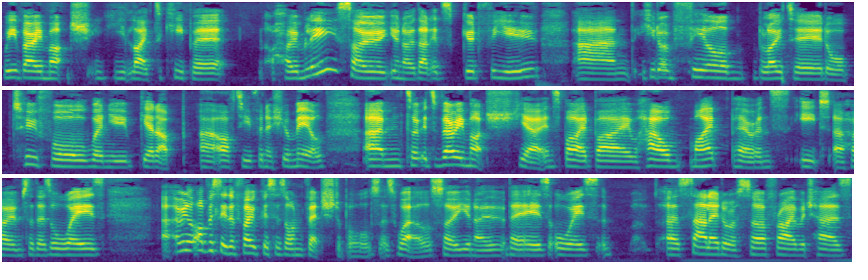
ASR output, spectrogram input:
we very much like to keep it homely so you know that it's good for you and you don't feel bloated or too full when you get up uh, after you finish your meal um so it's very much yeah inspired by how my parents eat at home so there's always I mean, obviously, the focus is on vegetables as well. So, you know, there is always a, salad or a stir fry which has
